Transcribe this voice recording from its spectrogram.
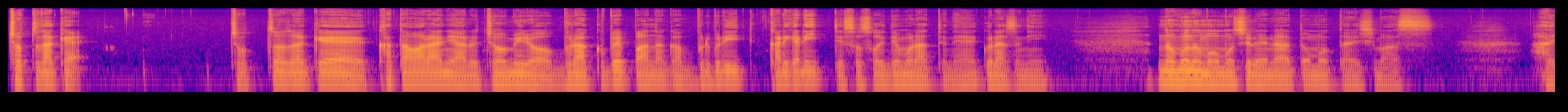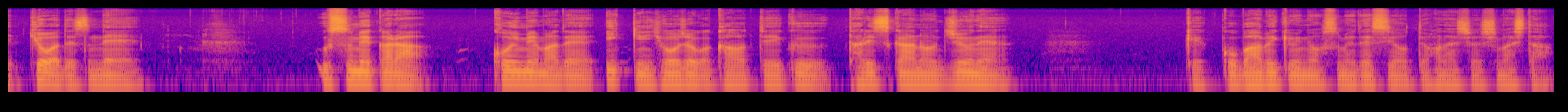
ちょっとだけ。ちょっとだけ傍らにある調味料。ブラックペッパーなんかブリブリガリガリって注いでもらってね。グラスに。飲むのも面白いなと思ったりします。はい。今日はですね薄めから濃いめまで一気に表情が変わっていくタリスカーの10年。結構バーベキューにおすすめですよってお話をしました。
